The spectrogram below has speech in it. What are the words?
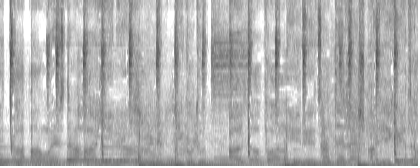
eta hau ez da dut aldapan niretzat errex ariketa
